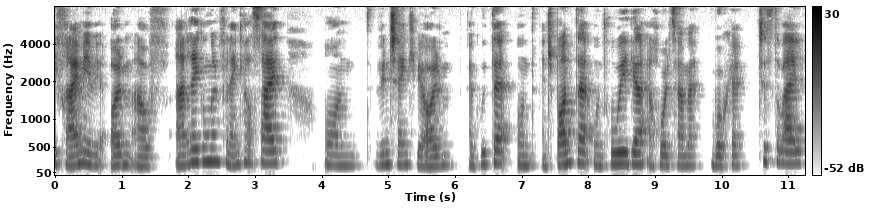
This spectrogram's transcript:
ich freue mich wie allem auf Anregungen von eurer Seite und wünsche euch wie allem eine gute und entspannte und ruhige, erholsame Woche. Tschüss derweil.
